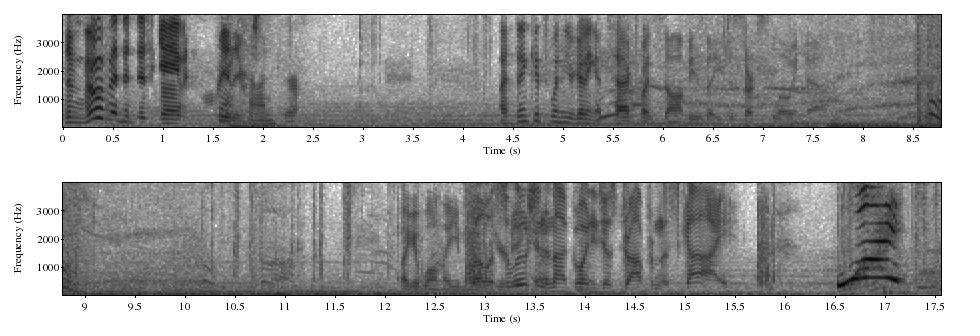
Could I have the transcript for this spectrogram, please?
The movement in this game is really Thanks, son. restrictive. I think it's when you're getting attacked by zombies that you just start slowing down. Like it won't let you move. Well, the if you're solution's not going to just drop from the sky. What?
